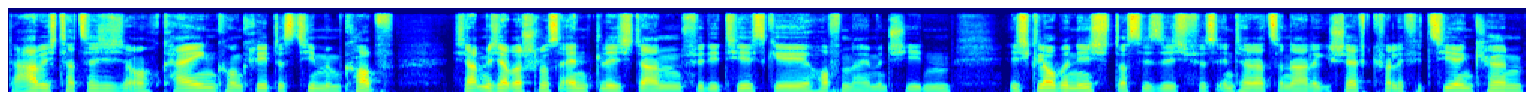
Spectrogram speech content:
Da habe ich tatsächlich auch kein konkretes Team im Kopf. Ich habe mich aber schlussendlich dann für die TSG Hoffenheim entschieden. Ich glaube nicht, dass sie sich fürs internationale Geschäft qualifizieren können.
